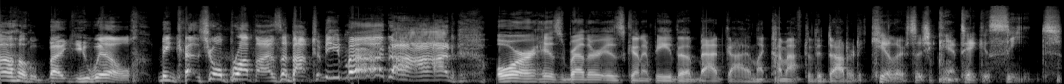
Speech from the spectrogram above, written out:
Oh, but you will, because your brother is about to be murdered. Or his brother is going to be the bad guy and like come after the daughter to kill her so she can't take his seat.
